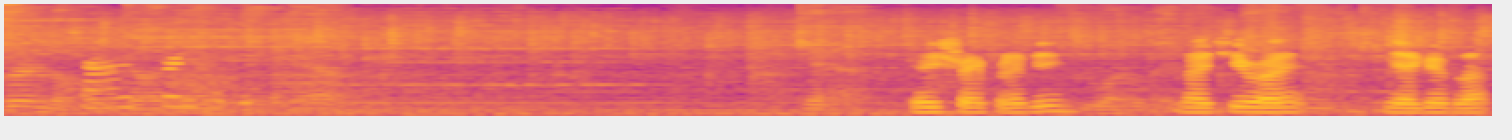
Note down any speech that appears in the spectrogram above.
Burn the whole goddamn thing down. Out. Go straight in front of you. No, to your right. Yeah, go for that.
